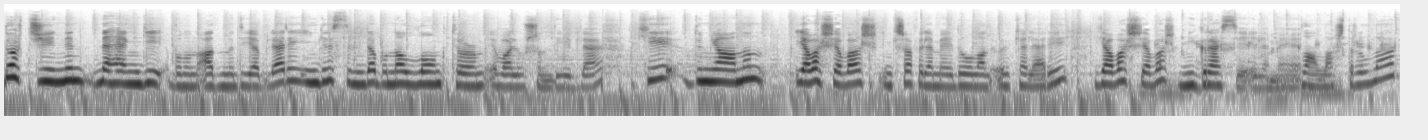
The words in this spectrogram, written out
4G-nin nəhəngi bunun adını deyə bilərik. İngilis dilində buna long term evolution deyirlər ki, dünyanın yavaş-yavaş inkişaf eləməkdə olan ölkələri yavaş-yavaş miqrasiya eləməyə planlaşdırırlar.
